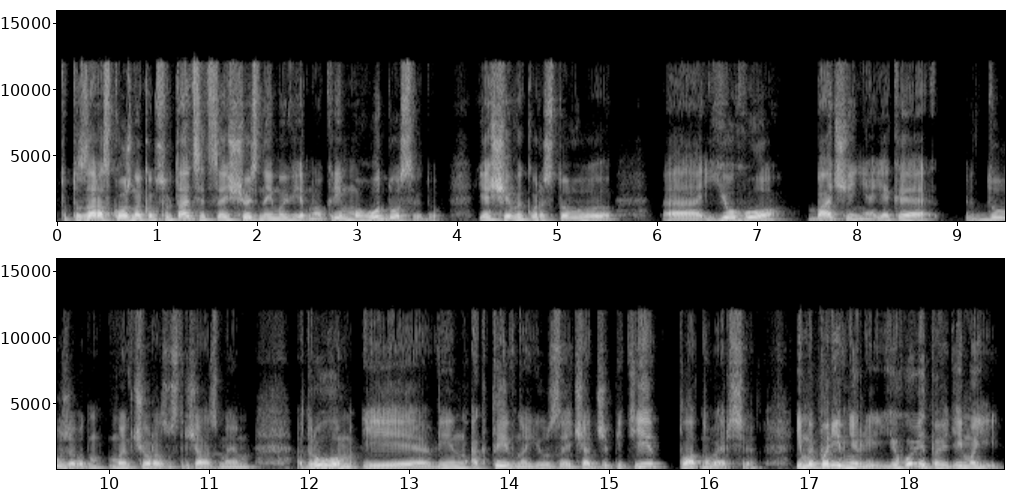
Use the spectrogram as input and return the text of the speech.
Тобто зараз кожна консультація це щось неймовірне. Окрім мого досвіду, я ще використовую е, його бачення, яке дуже от ми вчора зустрічалися з моїм другом, і він активно юзає ChatGPT, платну версію, і ми порівняли його відповіді і мої.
